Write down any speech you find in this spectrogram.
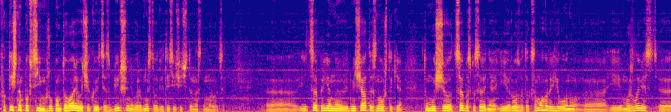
Фактично по всім групам товарів очікується збільшення виробництва у 2014 році. Е, І це приємно відмічати знову ж таки, тому що це безпосередньо і розвиток самого регіону, е, і можливість е,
